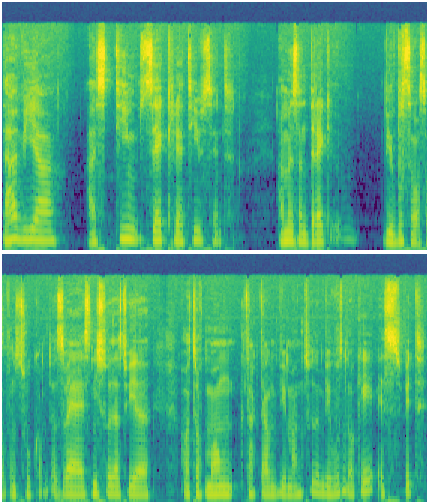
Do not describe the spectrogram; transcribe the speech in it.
da wir als Team sehr kreativ sind, haben wir es dann direkt, wir wussten, was auf uns zukommt. Also, es war ja jetzt nicht so, dass wir heute auf morgen gesagt haben, wir machen zu, sondern wir wussten, okay, es wird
